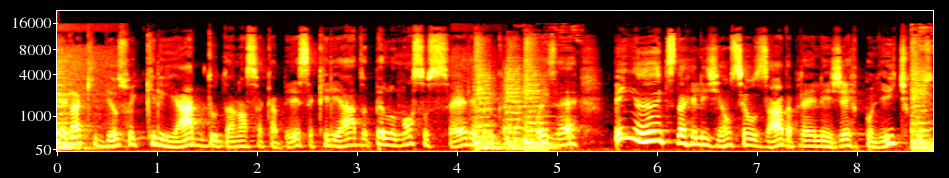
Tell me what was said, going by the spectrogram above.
Será que Deus foi criado da nossa cabeça, criado pelo nosso cérebro, cara? Pois é, bem antes da religião ser usada para eleger políticos,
